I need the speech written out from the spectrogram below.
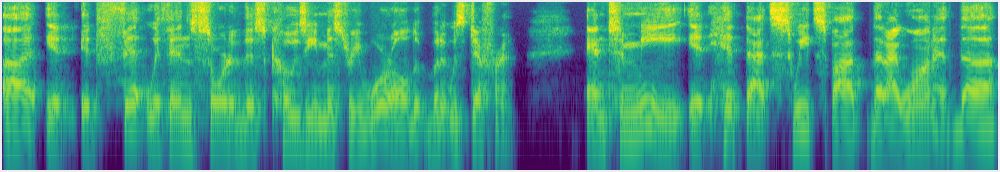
Uh, it it fit within sort of this cozy mystery world, but it was different. And to me, it hit that sweet spot that I wanted the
